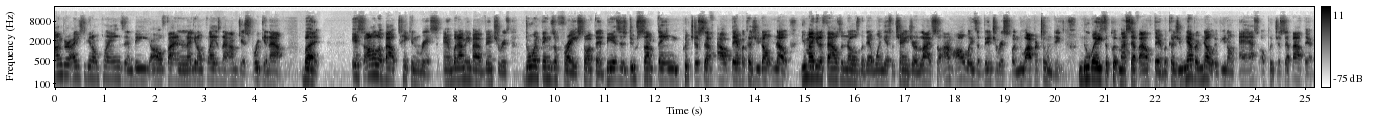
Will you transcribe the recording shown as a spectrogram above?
younger, I used to get on planes and be all fine, and I get on planes now, I'm just freaking out. But it's all about taking risks. And what I mean by adventurous, doing things afraid. Start that business, do something, put yourself out there because you don't know. You might get a thousand no's, but that one yes will change your life. So I'm always adventurous for new opportunities, new ways to put myself out there because you never know if you don't ask or put yourself out there.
